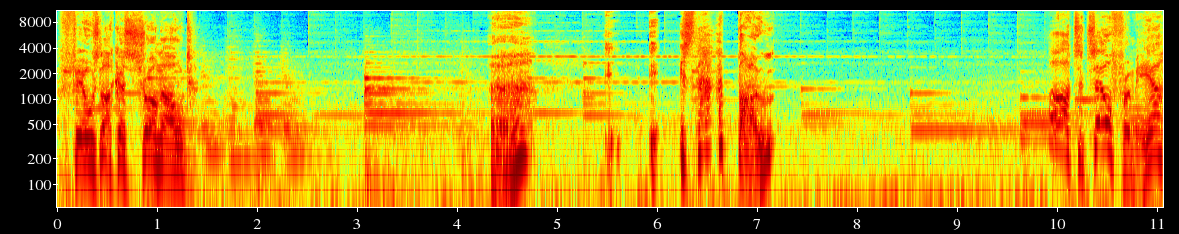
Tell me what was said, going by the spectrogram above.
Feels like a stronghold. Huh? I- i- is that a boat? Hard to tell from here.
